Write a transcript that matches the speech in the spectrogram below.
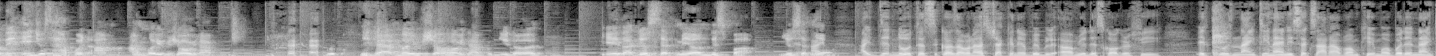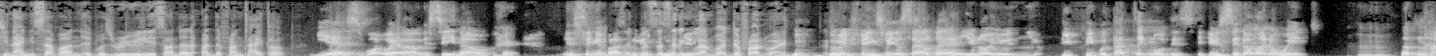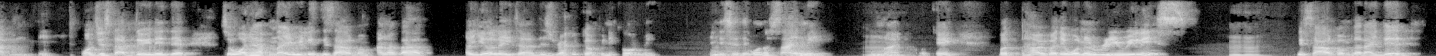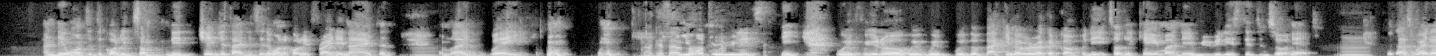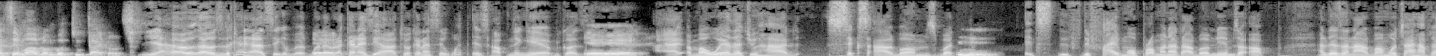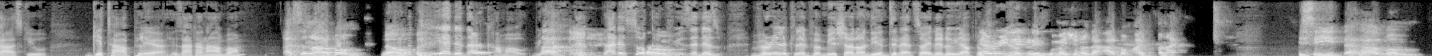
Know, it just happened. I'm, I'm not even sure how it happened. yeah, I'm not even sure how it happened. You know, yeah, that just set me on this path. Just set me I, on. I did notice because when I was checking your bibli- um, your discography, it was 1996 that album came out, but in 1997 it was re-released under a different title. Yes, what? Well, you see now. You sing about doing business in England, but different way. doing things for yourself, eh? You know, you, mm. you people start take notice. If you sit down and wait, mm-hmm. nothing happens. Once you start doing it, then so what happened? I released this album, and about a year later, this record company called me, and they said they want to sign me. Mm-hmm. I'm like, okay, but however, they want to re-release mm-hmm. this album that I did, and they wanted to call it something. They changed the title. They said they want to call it Friday Night, and mm. I'm like, wait. I guess you want to release with you know with, with, with the backing of a record company, so they came and they re-released it and so on. Yet, mm. so that's why that same album got two titles. Yeah, I was, I was the kind of thinking about when yeah. I recognize the artwork and I say, what is happening here? Because yeah, yeah, yeah. I, am aware that you had six albums, but mm-hmm. it's the, the five more prominent album names are up, and there's an album which I have to ask you, Guitar Player. Is that an album? That's an album. No. Where did that come out? Because that is so confusing. There's very little information on the internet, so I don't know. You have to very little information on that album. I, and I, you see that album.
